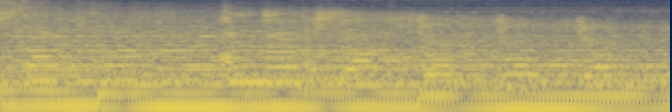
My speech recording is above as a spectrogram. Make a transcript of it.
accept and accept.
